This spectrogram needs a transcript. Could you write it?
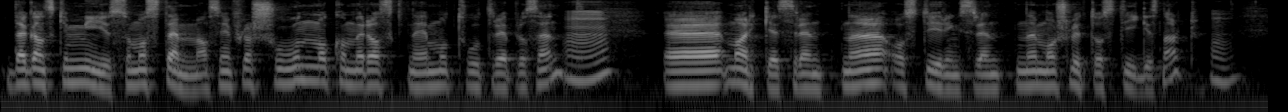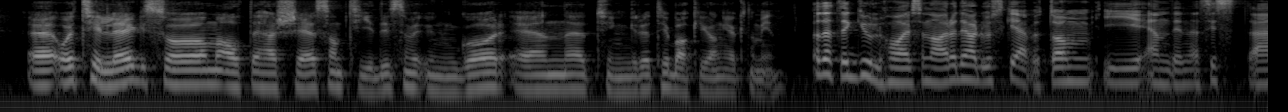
det er ganske mye som må stemme. Altså Inflasjonen må komme raskt ned mot 2-3 mm. Eh, markedsrentene og styringsrentene må slutte å stige snart. Mm. Eh, og I tillegg så må alt det her skje samtidig som vi unngår en tyngre tilbakegang i økonomien. Og dette gullhårscenarioet det har du skrevet om i en av dine siste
